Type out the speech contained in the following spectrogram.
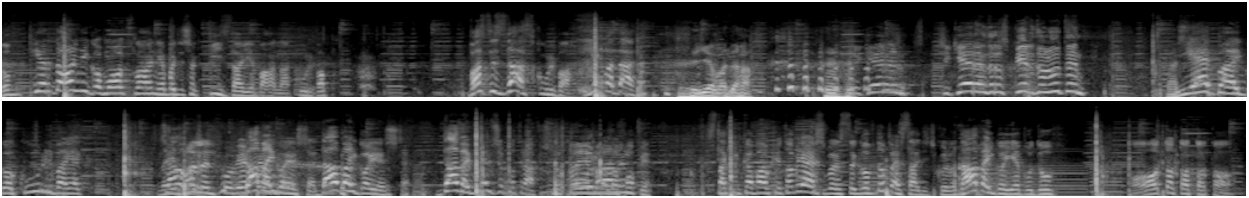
No pierdolnij go mocno, a nie będziesz jak pizda jebana, kurwa. Was jest das, kurwa. Jeba das. Jeba da. Siekierem, siekierem z. Jebaj go, kurwa, jak... Najebany człowieka. Dawaj go jeszcze, dawaj go jeszcze. Dawaj, wiem, że potrafisz. No kurwa, no Najebanym. chłopie. Z takim kawałkiem to wiesz, bo z tego w dupę wsadzić, kurwa. Dawaj go jebu duf. O, to, to, to, to.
